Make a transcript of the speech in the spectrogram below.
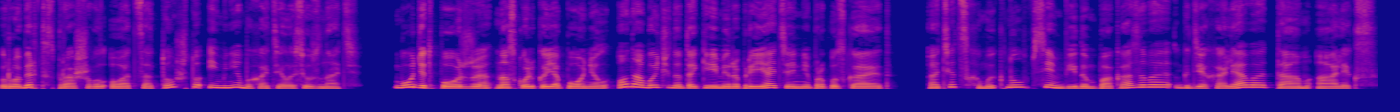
Роберт спрашивал у отца то, что и мне бы хотелось узнать. «Будет позже, насколько я понял. Он обычно такие мероприятия не пропускает. Отец хмыкнул, всем видом показывая, где халява, там Алекс.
